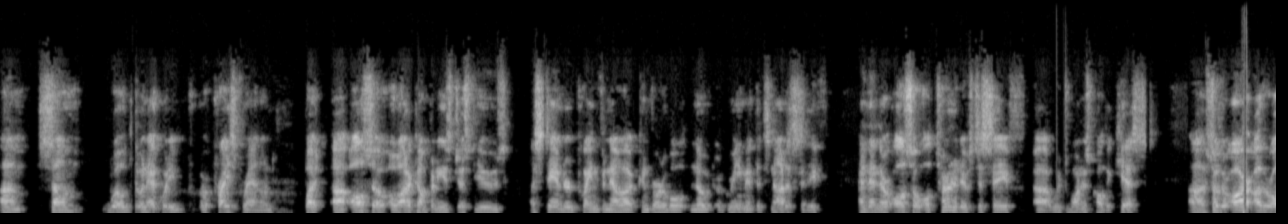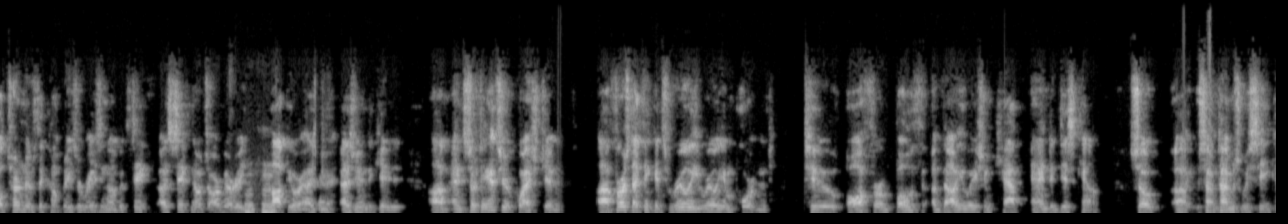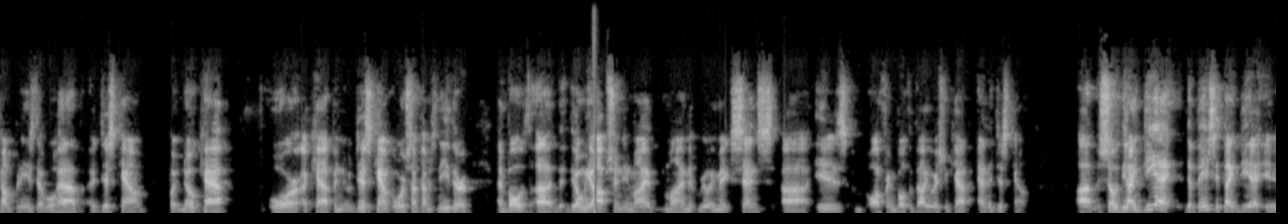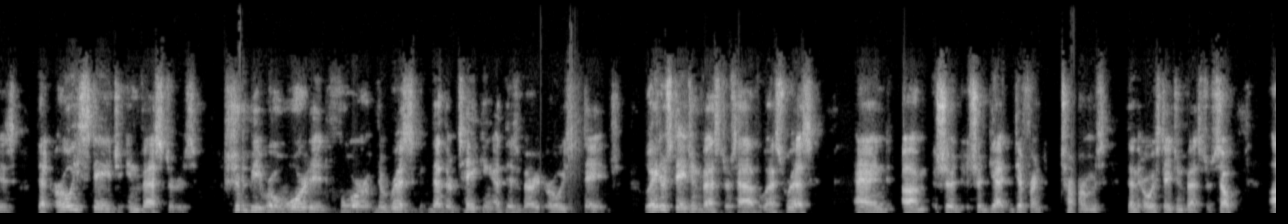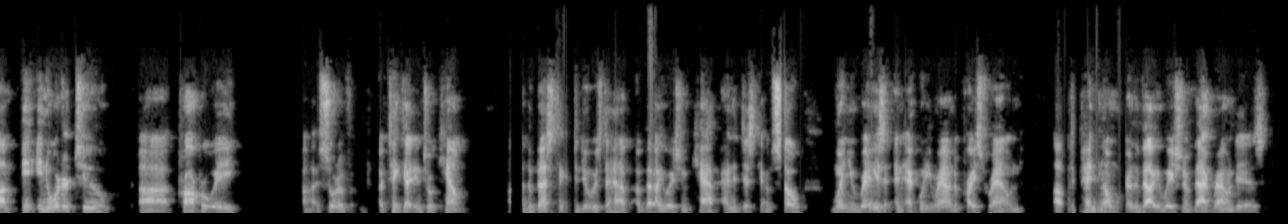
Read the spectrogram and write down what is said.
Um, some will do an equity or priced round, but uh, also a lot of companies just use a standard plain vanilla convertible note agreement that's not a safe. And then there are also alternatives to safe, uh, which one is called a KISS, uh, so there are other alternatives that companies are raising on, but safe uh, safe notes are very mm-hmm. popular, as you as you indicated. Um, and so to answer your question, uh, first, I think it's really really important to offer both a valuation cap and a discount. So uh, sometimes we see companies that will have a discount but no cap, or a cap and no discount, or sometimes neither and both uh, the, only option in my mind that really makes sense uh, is offering both the valuation cap and the discount. Um, so the idea, the basic idea is that early stage investors should be rewarded for the risk that they're taking at this very early stage. Later stage investors have less risk and um, should should get different terms than the early stage investors. So, um, in, in, order to uh, properly uh, sort of uh, take that into account, uh, the best thing to do is to have a valuation cap and a discount. So, when you raise an equity round, a priced round, uh, depending on where the valuation of that round is,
